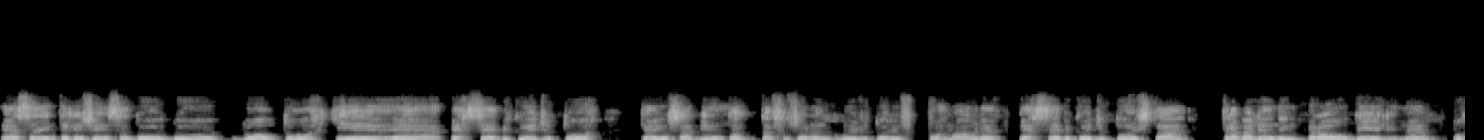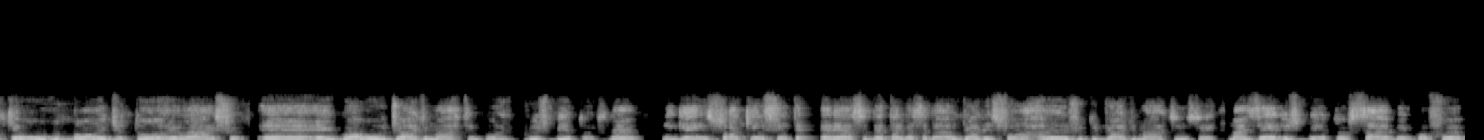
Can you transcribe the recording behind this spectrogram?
Essa é a inteligência do, do, do autor que é, percebe que o editor que aí o Sabino está tá funcionando como um editor informal, né? Percebe que o editor está trabalhando em prol dele, né? Porque o, o bom editor, eu acho, é, é igual o George Martin para os Beatles, né? Ninguém, só quem se interessa no detalhe vai saber, ah, o George, isso foi um arranjo que o George Martin, não sei. Mas eles, Beatles, sabem qual foi a,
